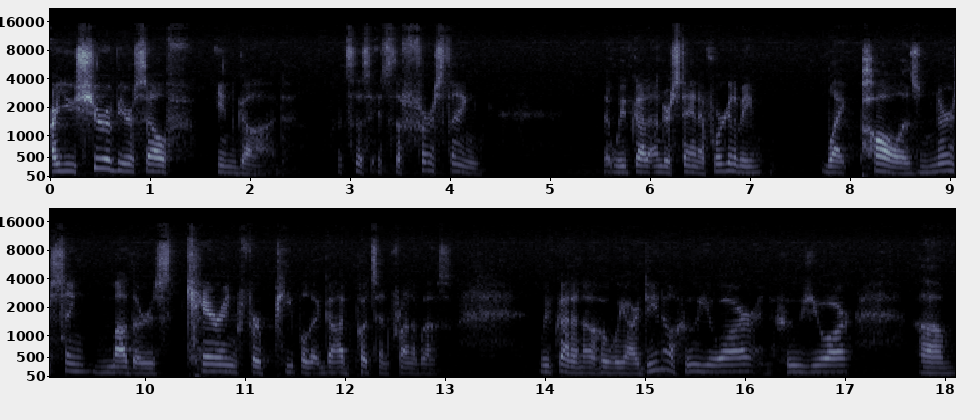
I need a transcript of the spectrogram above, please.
Are you sure of yourself in God? It's, this, it's the first thing that we've got to understand. If we're going to be like Paul, as nursing mothers, caring for people that God puts in front of us, we've got to know who we are. Do you know who you are and whose you are? Um,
